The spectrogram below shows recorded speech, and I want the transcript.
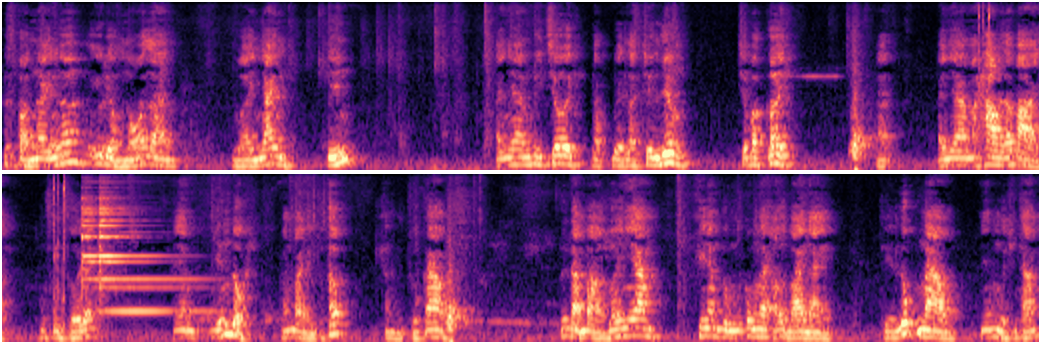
Cái sản phẩm này nữa ưu điểm của nó là bài nhanh kín anh em đi chơi, đặc biệt là chơi liêng, chơi bạc cây. Đấy. anh em hao ra bài không sông sới đấy. Anh em biến đổi, bán bài điểm số thấp, sang điểm số cao. Tôi đảm bảo với anh em, khi em dùng cái công nghệ ở bài này, thì lúc nào những người chiến thắng.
